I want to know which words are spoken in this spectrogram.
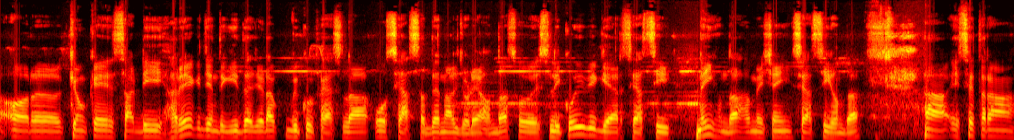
ਔਰ ਕਿਉਂਕਿ ਸਾਡੀ ਹਰੇਕ ਜ਼ਿੰਦਗੀ ਦਾ ਜਿਹੜਾ ਵੀ ਕੋਈ ਫੈਸਲਾ ਉਹ ਸਿਆਸਤ ਦੇ ਨਾਲ ਜੁੜਿਆ ਹੁੰਦਾ। ਸੋ ਇਸ ਲਈ ਕੋਈ ਵੀ ਗੈਰ ਸਿਆਸੀ ਨਹੀਂ ਹੁੰਦਾ ਹਮੇਸ਼ਾ ਹੀ ਸਿਆਸੀ ਹੁੰਦਾ। ਅਹ, ਇਸੇ ਤਰ੍ਹਾਂ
